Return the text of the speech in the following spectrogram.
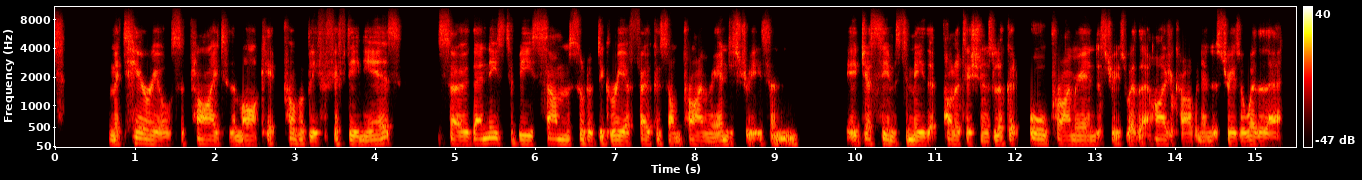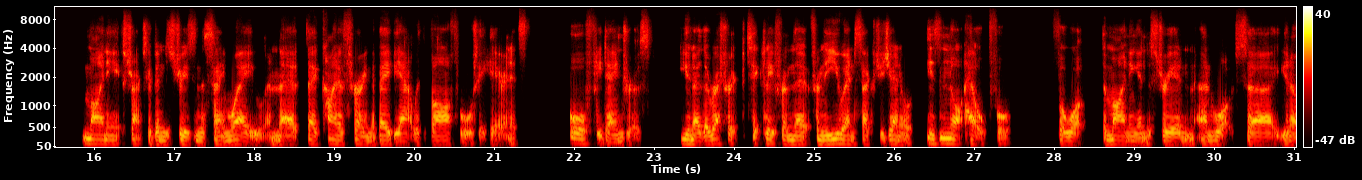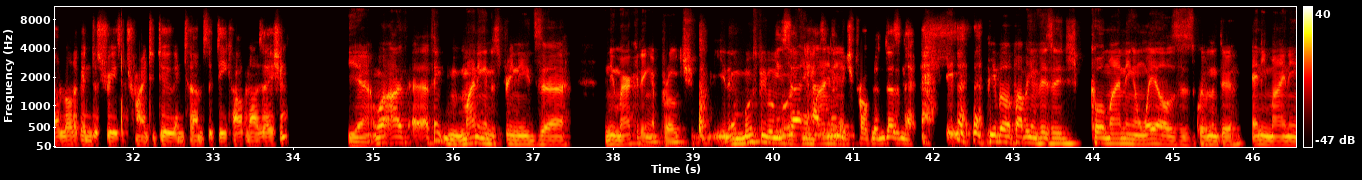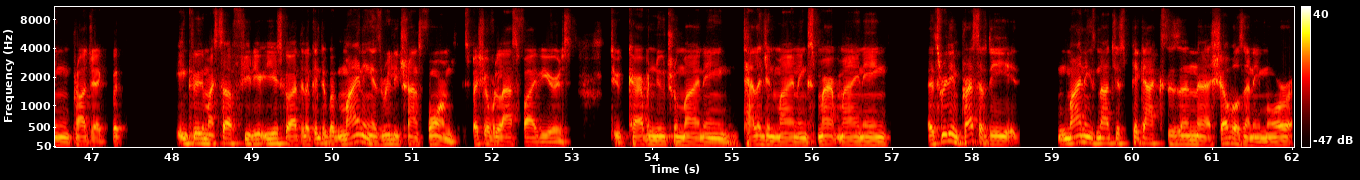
material supply to the market probably for 15 years. So there needs to be some sort of degree of focus on primary industries. And it just seems to me that politicians look at all primary industries, whether they're hydrocarbon industries or whether they're mining extractive industries in the same way. And they're, they're kind of throwing the baby out with the bathwater here. And it's awfully dangerous. You know, the rhetoric, particularly from the, from the UN Secretary General, is not helpful for what the mining industry and, and what uh, you know a lot of industries are trying to do in terms of decarbonisation. Yeah, well, I, I think mining industry needs a new marketing approach. You know, most people it certainly has mining, an image problem, doesn't it? people probably envisage coal mining in Wales as equivalent to any mining project, but including myself a few years ago, I had to look into it. But mining has really transformed, especially over the last five years, to carbon neutral mining, intelligent mining, smart mining, it's really impressive. The mining is not just pickaxes and uh, shovels anymore,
